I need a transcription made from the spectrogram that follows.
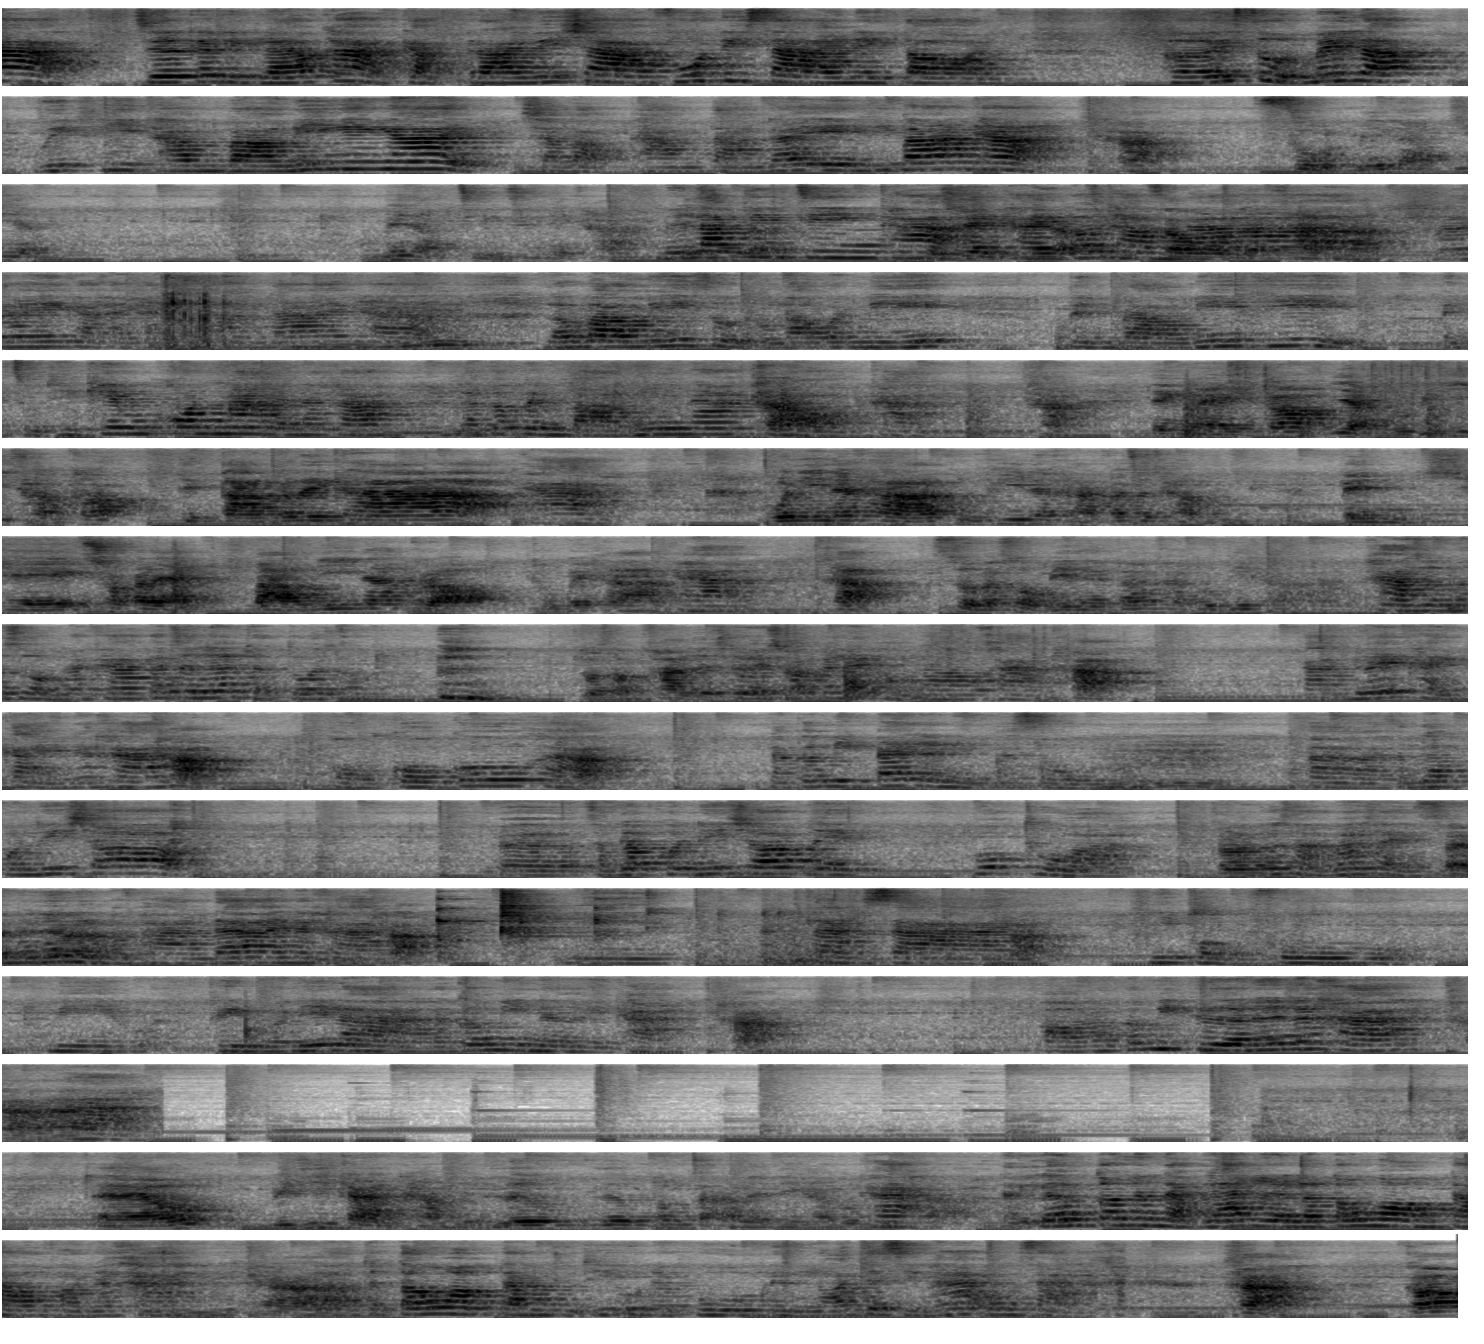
ค่ะ เจอกันอีกแล้วค่ะ กับรายวิชาฟู้ดดีไซน์ในตอน เผยสูตรไม่ลับ วิธีทำบราวนี่ง่าย ๆ ฉบับทำตามได้เองที่บ้านค่ะ ค่ะ สูตรไม่รับเนี่ยไม่รับจริงใช่ไหมคะ ไม่รับจริงๆ ค่ะไม่ใช่ใครๆก็ทำไม่ได้รับนะคะไม่ค่ะ ใครๆก็ทำได้ค่ะอืมแล้วบราวนี่สูตรของเราวันนี้เป็นบราวนี่ที่เป็นสูตรที่เข้มข้นมากเลยนะคะ แล้วก็เป็นบราวนี่หน้ากรอบค่ะ ค่ะ ยังไงก็อยากรู้วิธีทำก็ติดตามกันเลยค่ะ ค่ะ วันนี้นะคะคุณพี่นะคะก็จะทำเป็นเค้กช็อกโกแลตบราวนี่หน้ากรอบถูกไหมคะค่ะ ค่ะ ส่วนผสมมีอะไรบ้างคะคุณพี่คะค่ะส่วนผสมนะคะก็จะเริ่มจากตัวของ ตัวสำคัญเลยใช่ตัไหวมช็คะอกโกแลตของเราค่ะ ค่ะ ตามด้วยไข่ไก่นะคะ ค่ะผงโกโก้ค่ะค่ะ แล้วก็มีแป้งอเนกประสงค์อืมอ่าสำหรับคนที่ชอบเอ่อสำหรับคนที่ชอบในพวกถั่ว เราก็สามารถใส่ใส่มะไปม่วงได้หิมพานต์ได้นะคะค่ะมีน้ำตาลทรายค่ะมีผงฟู มีกลิ่นวานิลา แล้วก็มีเนยค่ะ ค่ะอ๋อแล้วก็มีเกลือด้วยนะคะ ค่ะค่ะแล้ววิธีการทำเนี่ยเริ่มเริ่มต้นจากอะไรดีครับคุณค่ะพี่คะแต่เริ่มต้นอันดับแรกเลยเราต้องวอร์มเตาก่อนนะคะอืมค่ะเราจะต้อง warm เตาอยู่ที่อุณหภูมิ 175 องศาค่ะ ค่ะ ก็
